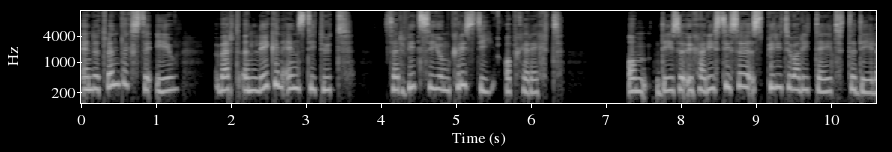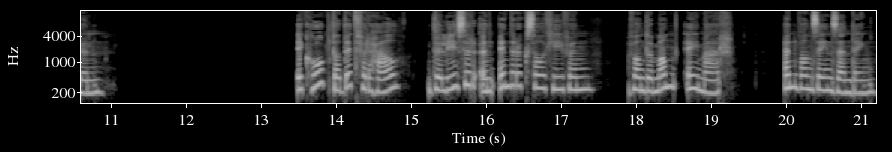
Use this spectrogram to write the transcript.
In de twintigste eeuw werd een lekeninstituut Servitium Christi opgericht om deze eucharistische spiritualiteit te delen. Ik hoop dat dit verhaal de lezer een indruk zal geven van de man Eimar en van zijn zending,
